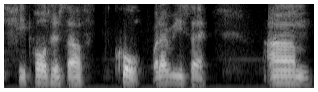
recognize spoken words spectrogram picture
She pulled herself. Cool, whatever you say. Um,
